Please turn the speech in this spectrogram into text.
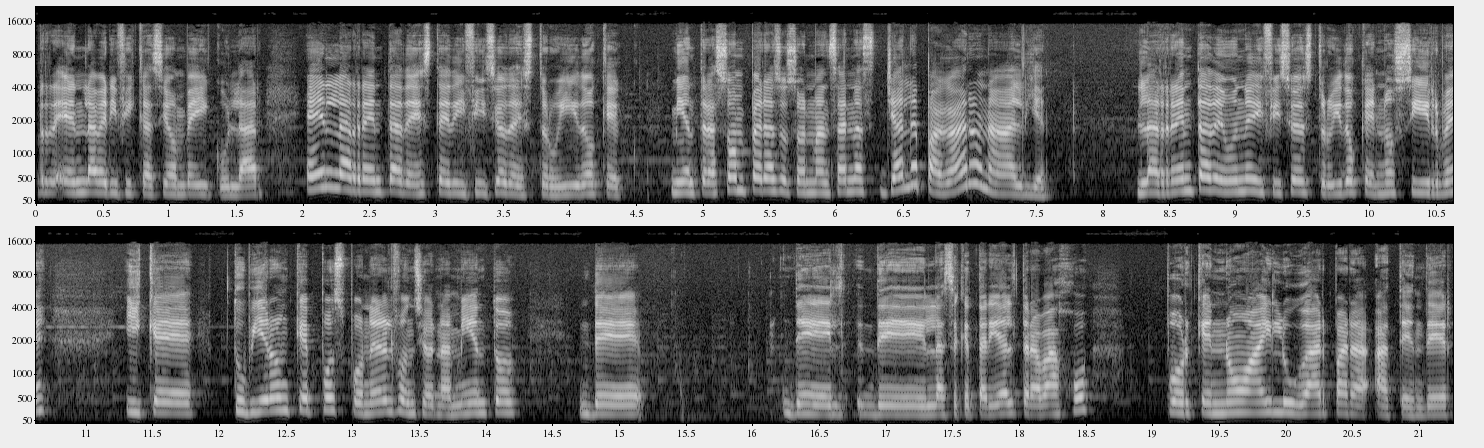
en la verificación vehicular, en la renta de este edificio destruido que mientras son peras o son manzanas, ya le pagaron a alguien la renta de un edificio destruido que no sirve y que tuvieron que posponer el funcionamiento de, de, la Secretaría del Trabajo porque no hay lugar para atender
